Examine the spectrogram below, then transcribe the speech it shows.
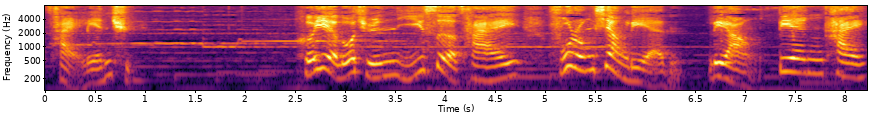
采莲曲》：荷叶罗裙一色裁，芙蓉向脸两边开。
